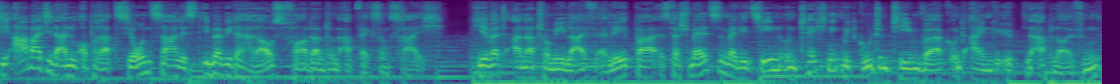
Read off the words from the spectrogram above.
Die Arbeit in einem Operationssaal ist immer wieder herausfordernd und abwechslungsreich. Hier wird Anatomie live erlebbar, es verschmelzen Medizin und Technik mit gutem Teamwork und eingeübten Abläufen,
